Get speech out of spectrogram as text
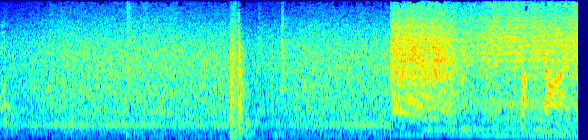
Oh. Fucking God.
